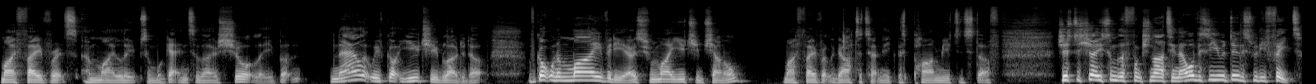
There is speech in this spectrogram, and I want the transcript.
my favorites and my loops, and we'll get into those shortly. But now that we've got YouTube loaded up, I've got one of my videos from my YouTube channel, my favorite legato technique, this palm muted stuff, just to show you some of the functionality. Now, obviously you would do this with your feet,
